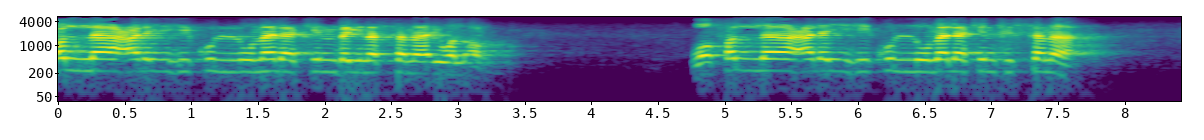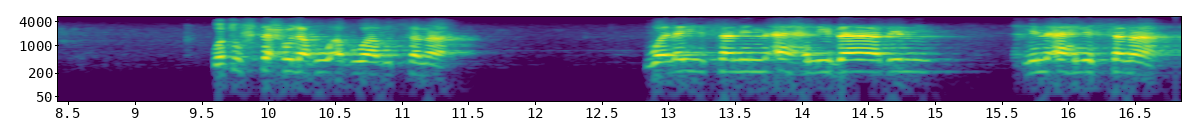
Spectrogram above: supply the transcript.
صلى عليه كل ملك بين السماء والأرض. وصلى عليه كل ملك في السماء. وتفتح له أبواب السماء. وليس من أهل باب من أهل السماء.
